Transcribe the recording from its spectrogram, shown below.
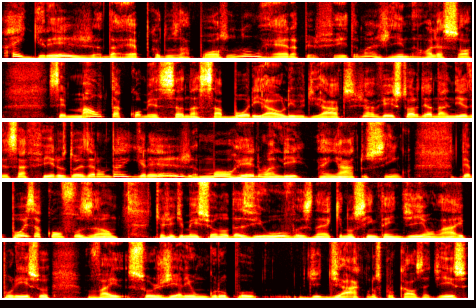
a igreja da época dos apóstolos não era perfeita. Imagina, olha só, você mal está começando a saborear o livro de Atos, você já vê a história de Ananias e Safira. Os dois eram da igreja, morreram ali né, em Atos 5. Depois a confusão que a gente mencionou das viúvas, né, que não se entendiam lá e por isso vai surgir ali um grupo de diáconos por causa disso.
